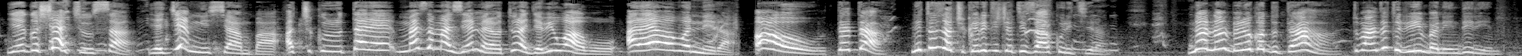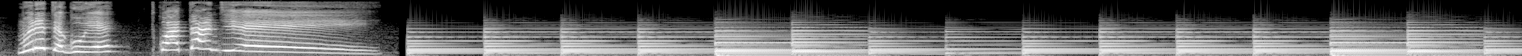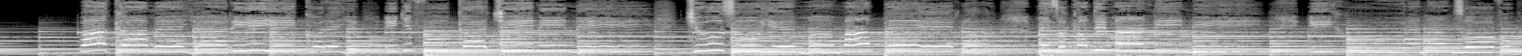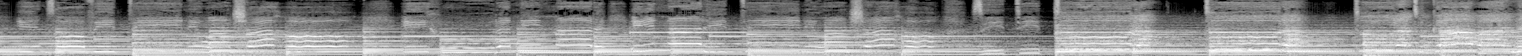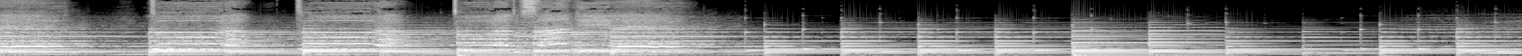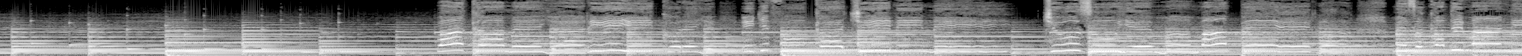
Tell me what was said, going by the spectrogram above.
Yego shacyusa yagiye mu ishyamba acukura urutare maze amazi yemera abaturage b'iwabo arayababonera. Oh teta ntituzacukere igice kizakurikira. Noneho mbere yuko dutaha tubanze turirimbane iyi ndirimbo muriteguye? Twatangiye! Kandi kandi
